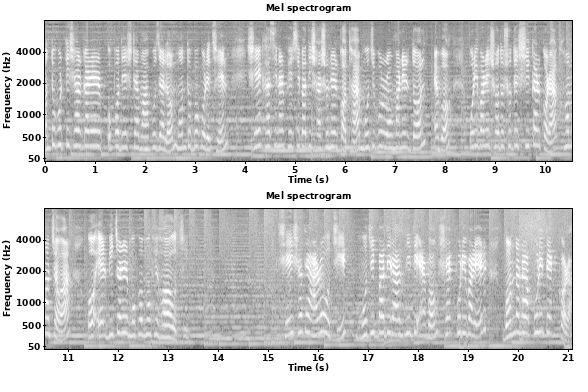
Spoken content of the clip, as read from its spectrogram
অন্তর্বর্তী সরকারের উপদেষ্টা মাহফুজ আলম মন্তব্য করেছেন, শেখ হাসিনার ফেসিবাদী শাসনের কথা মুজিবুর রহমানের দল এবং পরিবারের সদস্যদের স্বীকার করা, ক্ষমা চাওয়া ও এর বিচারের মুখোমুখি হওয়া উচিত। সেই সাথে আরও উচিত, মুজিববাদী রাজনীতি এবং শেখ পরিবারের বন্দনা পরিত্যাগ করা।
